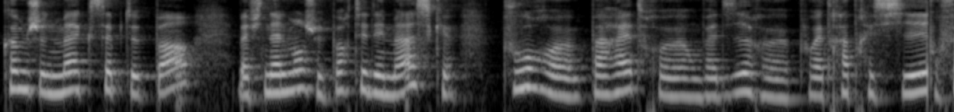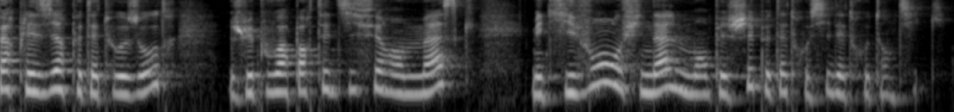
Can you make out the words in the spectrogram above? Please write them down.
Comme je ne m'accepte pas, ben, finalement je vais porter des masques pour euh, paraître, euh, on va dire, euh, pour être apprécié, pour faire plaisir peut-être aux autres. Je vais pouvoir porter différents masques, mais qui vont au final m'empêcher peut-être aussi d'être authentique.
